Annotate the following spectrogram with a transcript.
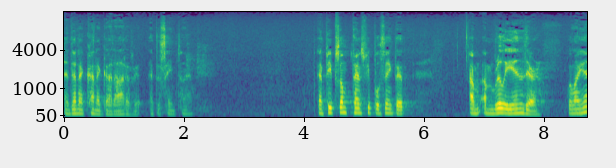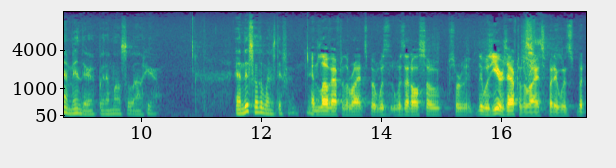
and then I kind of got out of it at the same time. And people, sometimes people think that I'm, I'm really in there. Well, I am in there, but I'm also out here. And this other one is different. And Love After the Riots, but was was that also sort of? It was years after the riots, but it was, but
